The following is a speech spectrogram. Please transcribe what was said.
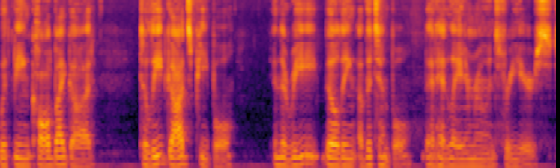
with being called by God to lead God's people in the rebuilding of the temple that had laid in ruins for years.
